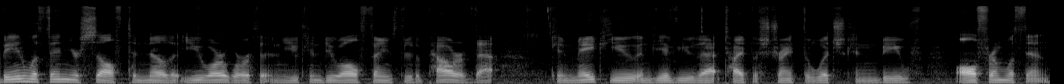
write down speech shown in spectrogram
Being within yourself to know that you are worth it and you can do all things through the power of that can make you and give you that type of strength, which can be all from within.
